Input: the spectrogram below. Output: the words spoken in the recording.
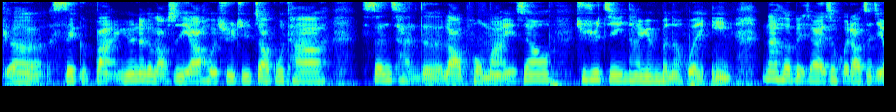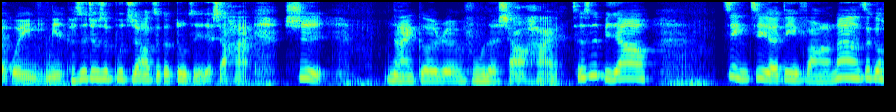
呃 say goodbye，因为那个老师也要回去去照顾他生产的老婆嘛，也是要继续经营他原本的婚姻。那河北小姐是回到自己的婚姻里面，可是就是不知道这个肚子里的小孩是哪一个人夫的小孩，这是比较。禁忌的地方，那这个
